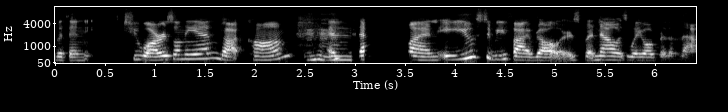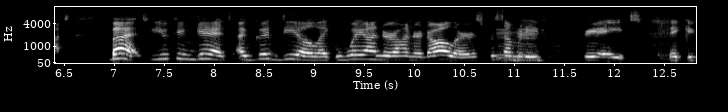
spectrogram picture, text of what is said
within two R's on the end dot com. Mm-hmm. And that one, it used to be five dollars, but now it's way over than that. But you can get a good deal, like way under a hundred dollars for somebody mm-hmm create they could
